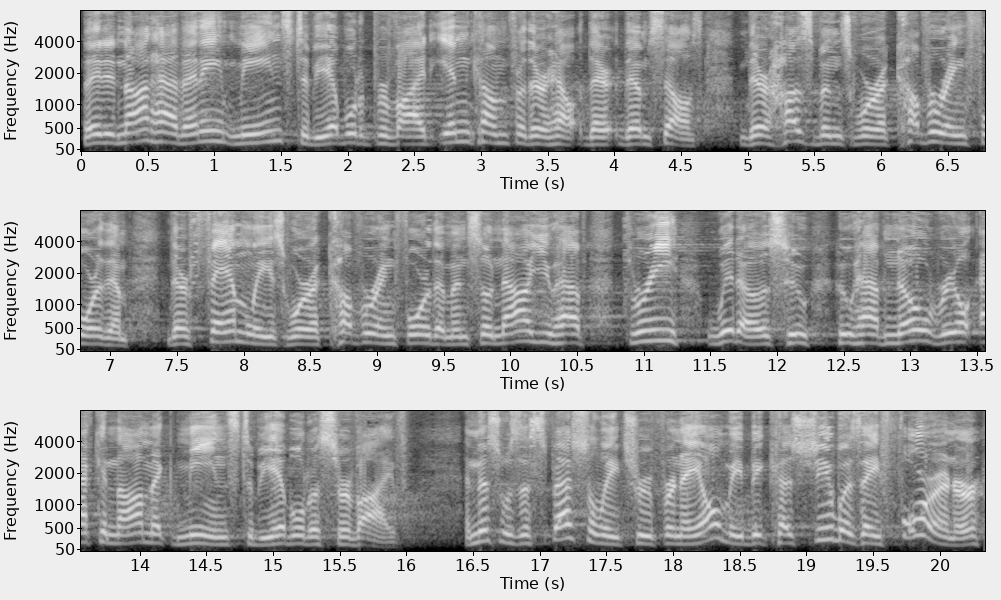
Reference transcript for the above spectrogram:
They did not have any means to be able to provide income for their, health, their, themselves. Their husbands were a covering for them. Their families were a covering for them. And so now you have three widows who, who have no real economic means to be able to survive. And this was especially true for Naomi because she was a foreigner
